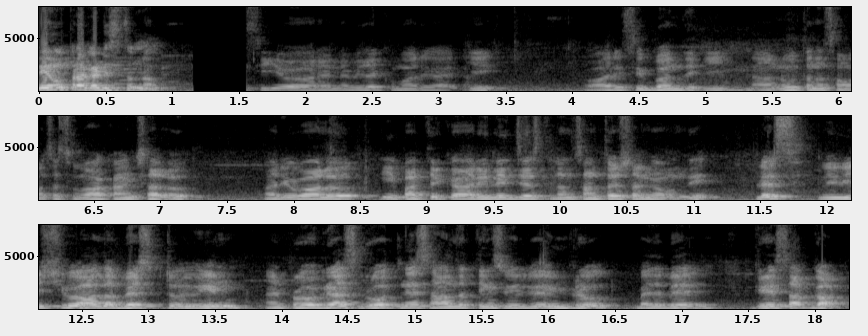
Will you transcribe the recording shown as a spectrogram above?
మేము ప్రకటిస్తున్నాం. సిఇఓ గారైన విజయ్ కుమార్ గారికి వారి సిబ్బందికి నా నూతన సంవత్సర శుభాకాంక్షలు. మరియు వాళ్ళు ఈ పత్రిక రిలీజ్ చేస్తున్నందుకు సంతోషంగా ఉంది. Plus, we wish you all the best to him and progress, growthness, all the things will be improved by the grace of God.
